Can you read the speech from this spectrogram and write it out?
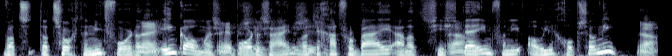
wat, dat zorgt er niet voor dat Nee. de inkomens Nee, op orde precies, zijn. Want je gaat voorbij aan het systeem van die oligopsonie. Ja,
